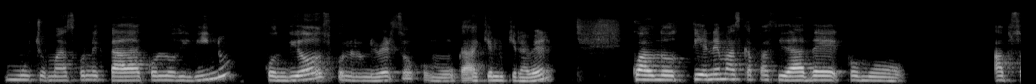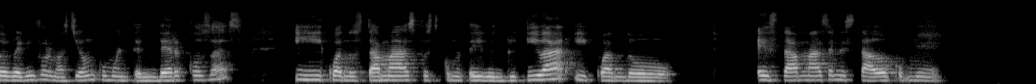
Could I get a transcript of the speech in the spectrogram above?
mucho más conectada con lo divino, con Dios, con el universo, como cada quien lo quiera ver, cuando tiene más capacidad de como absorber información, como entender cosas y cuando está más, pues como te digo, intuitiva y cuando está más en estado como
